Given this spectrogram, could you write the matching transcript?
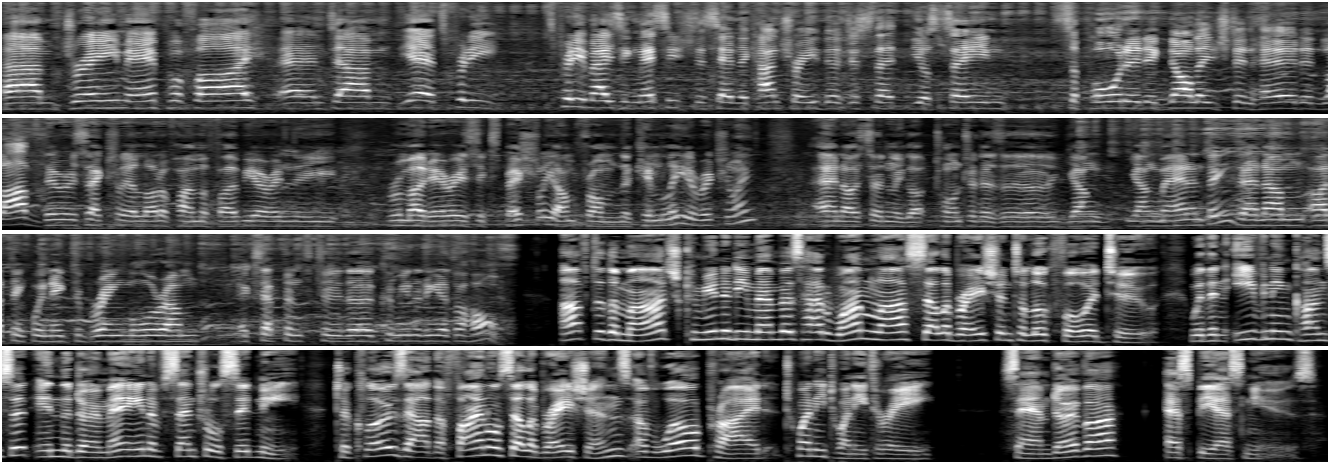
um, dream, amplify, and um, yeah, it's pretty it's a pretty amazing message to send the country. Just that you're seen, supported, acknowledged, and heard and loved. There is actually a lot of homophobia in the remote areas, especially. I'm from the Kimberley originally, and I certainly got taunted as a young young man and things. And um, I think we need to bring more um, acceptance to the community as a whole. After the march, community members had one last celebration to look forward to, with an evening concert in the domain of central Sydney to close out the final celebrations of World Pride 2023. Sam Dover, SBS News.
